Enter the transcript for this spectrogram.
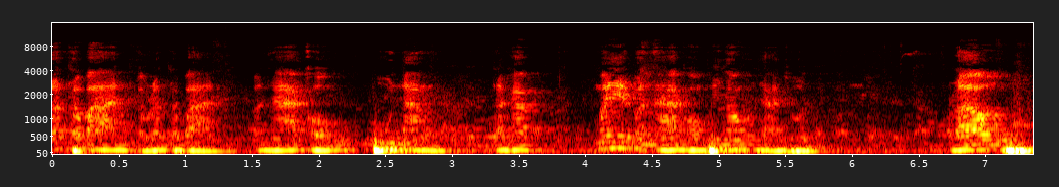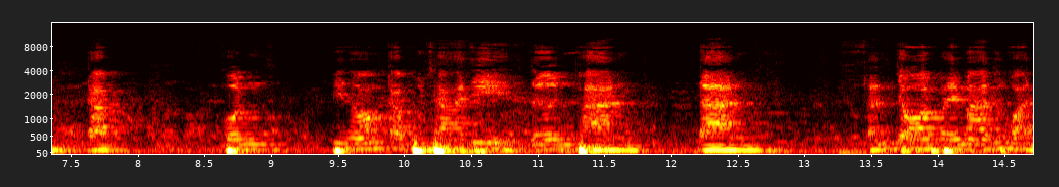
รัฐบาลกับรัฐบาล ปัญหาของผู้นำนะครับ ไม่ใช่ปัญหาของพี่น้องประชาชน เรากับคนพี่น้องกัมพูชาที่เดินผ่านด่าน สัญจรไปมาทุกวัน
